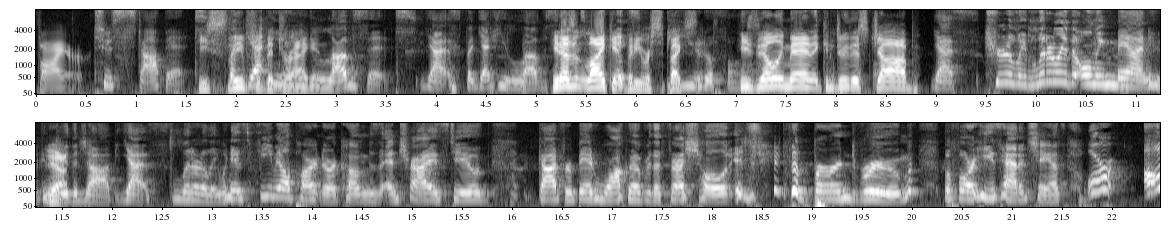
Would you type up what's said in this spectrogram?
fire. to stop it. He sleeps with the he dragon. loves it. Yes, but yet he loves He it. doesn't like it, but he respects beautiful. it. He's the only man that can do this job. Yes, truly, literally the only man who can Yeah. do the job. Yes, literally. When his female partner comes and tries to, God forbid, walk over the threshold into the burned room before he's had a chance, or all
